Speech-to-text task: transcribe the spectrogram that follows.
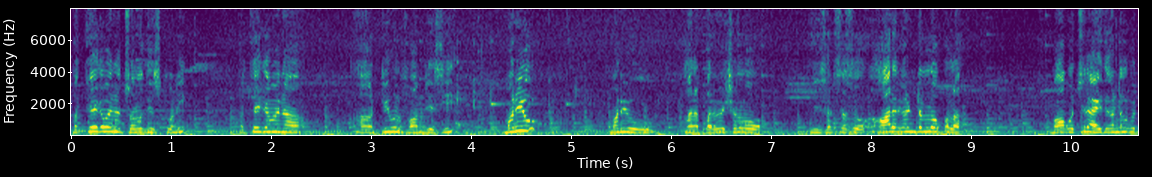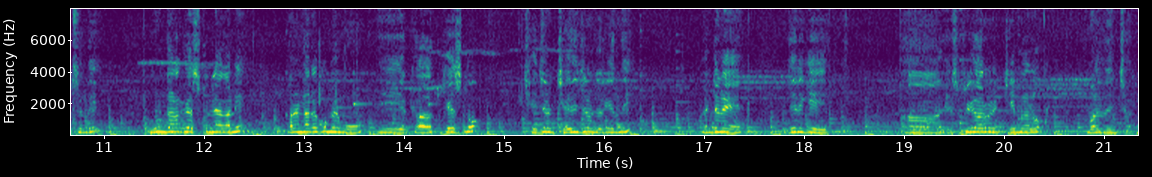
ప్రత్యేకమైన చొరవ తీసుకొని ప్రత్యేకమైన ఆ, టీములు ఫామ్ చేసి మరియు మరియు ఆయన పర్యవేక్షణలో ఈ సక్సెస్ ఆరు గంటల లోపల మాకు వచ్చిన ఐదు గంటలకు వచ్చింది. మూడున్నరకు వేసుకున్నా కానీ పన్నెండున్నరకు మేము ఈ యొక్క కేసును ఛేదించడం ఛేదించడం జరిగింది. వెంటనే దీనికి ఎస్పీ గారు ఈ టీంలను అభినందించారు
